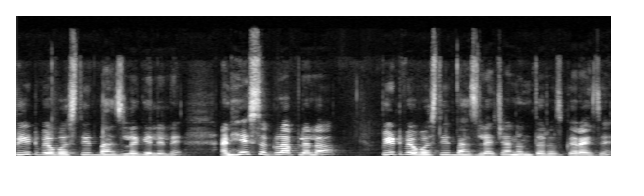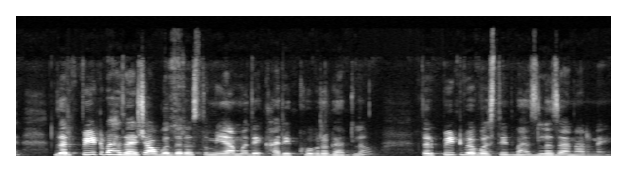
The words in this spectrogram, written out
पीठ व्यवस्थित भाजलं गेलेलं आहे. आणि हे सगळं आपल्याला पीठ व्यवस्थित भाजल्याच्या नंतरच करायचं आहे जर पीठ भाजायच्या अगोदरच तुम्ही यामध्ये खारीक खोबरं घातलं तर पीठ व्यवस्थित भाजलं जाणार नाही.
